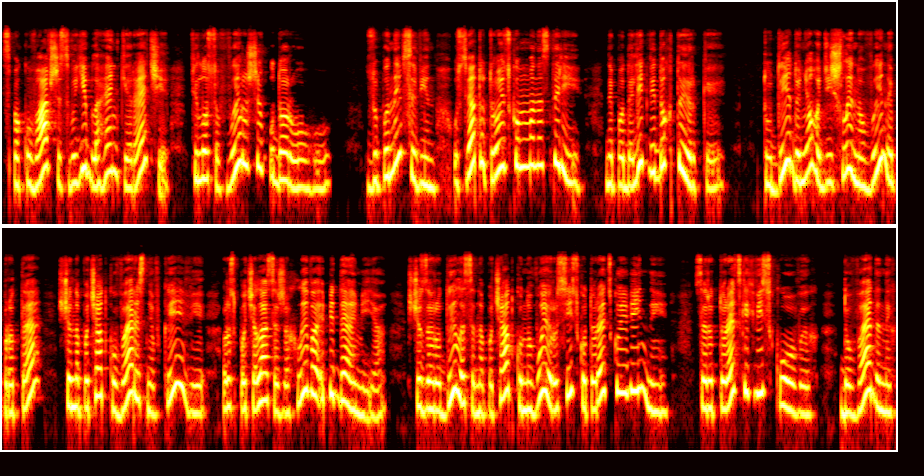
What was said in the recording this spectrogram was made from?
Спакувавши свої благенькі речі, філософ вирушив у дорогу. Зупинився він у Свято-Троїцькому монастирі, неподалік від Охтирки. Туди до нього дійшли новини про те, що на початку вересня в Києві розпочалася жахлива епідемія, що зародилася на початку нової російсько-турецької війни серед турецьких військових, доведених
